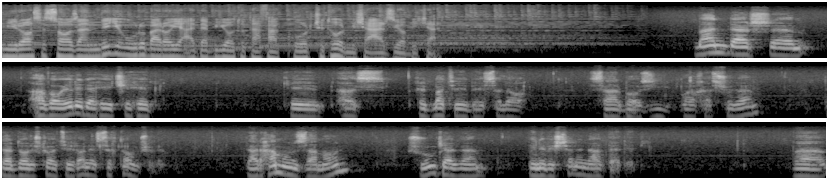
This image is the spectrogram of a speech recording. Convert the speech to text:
میراث سازنده او رو برای ادبیات و تفکر چطور میشه ارزیابی کرد؟ من در اوایل دهه چهل که از خدمت به اصطلاح سربازی مرخص شدم در دانشگاه تهران استخدام شدم. در همون زمان شروع کردم به نوشتن نقد ادبی. و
